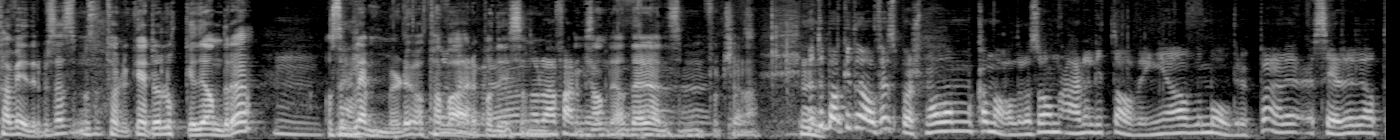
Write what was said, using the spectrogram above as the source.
tar videre prosess, men så tør du ikke helt å lukke de andre. Og så glemmer du å ta vare på de som er Ja, Det er det som fort da. Men tilbake til Alfreds spørsmål om kanaler og sånn. Er det litt avhengig av målgruppe? Det, ser dere at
